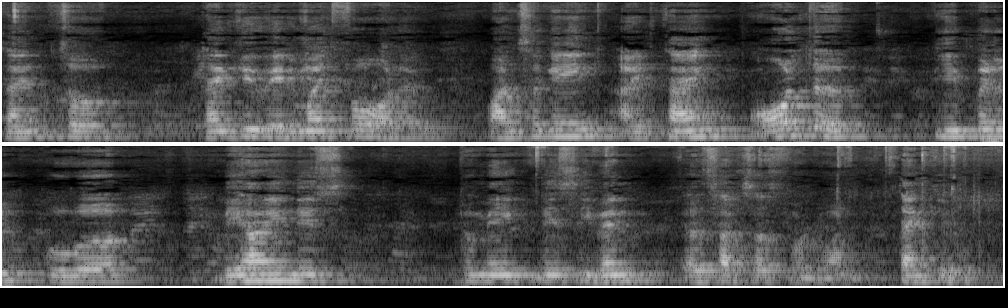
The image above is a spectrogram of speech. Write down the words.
Thank, so, thank you very much for all. of- Once again, I thank all the people who were behind this to make this event a successful one. Thank you.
